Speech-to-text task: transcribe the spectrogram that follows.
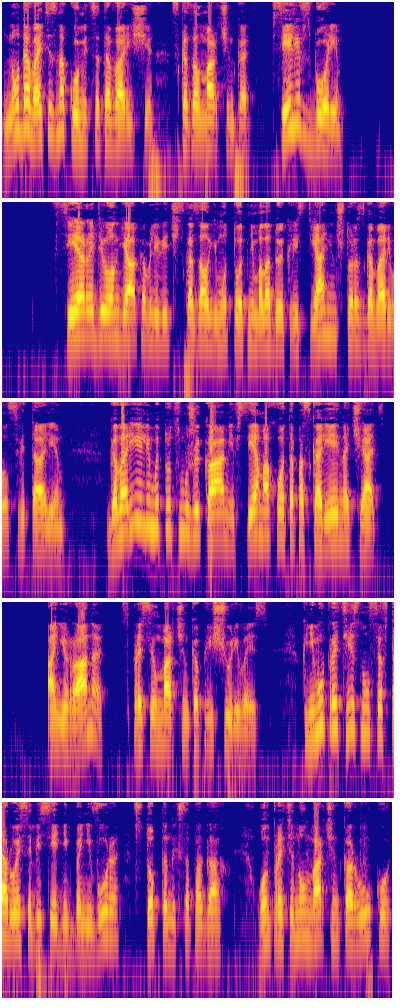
«Ну, давайте знакомиться, товарищи», — сказал Марченко. «Все ли в сборе?» «Все, Родион Яковлевич», — сказал ему тот немолодой крестьянин, что разговаривал с Виталием. «Говорили мы тут с мужиками, всем охота поскорей начать». «А не рано?» — спросил Марченко, прищуриваясь. К нему протиснулся второй собеседник Бонневура в стоптанных сапогах. Он протянул Марченко руку,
